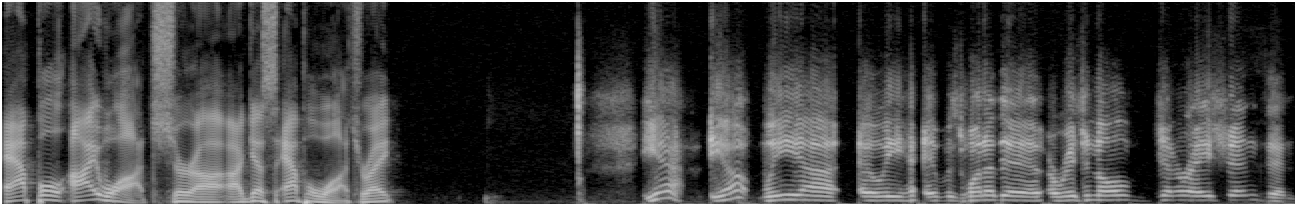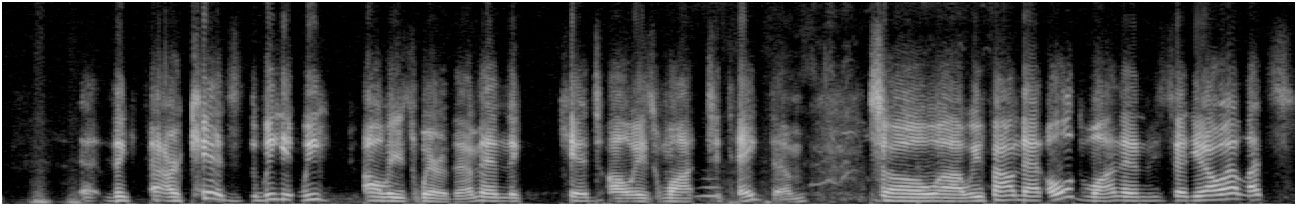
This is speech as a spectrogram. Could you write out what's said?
Apple iWatch or uh, I guess Apple Watch, right? Yeah, yeah. We uh, we it was one of the original generations, and uh, the our kids we we always wear them, and the kids always want to take them. So uh, we found that old one, and we said, you know what? Let's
